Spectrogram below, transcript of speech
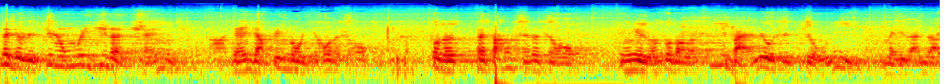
那就是金融危机的前一年啊。联想并购以后的时候，做的在当时的时候，营业额做到了一百六十九亿美元的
